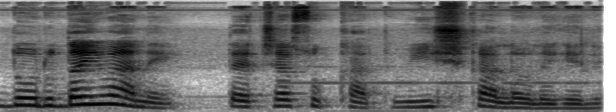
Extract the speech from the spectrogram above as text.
दुर्दैवाने त्याच्या सुखात विष कालवले गेले.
